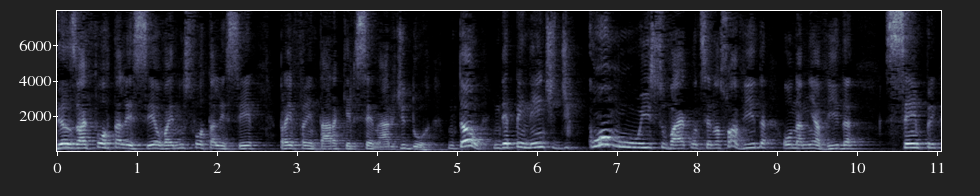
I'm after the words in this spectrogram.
Deus vai fortalecer, vai nos fortalecer para enfrentar aquele cenário de dor. Então, independente de como isso vai acontecer na sua vida ou na minha vida, sempre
